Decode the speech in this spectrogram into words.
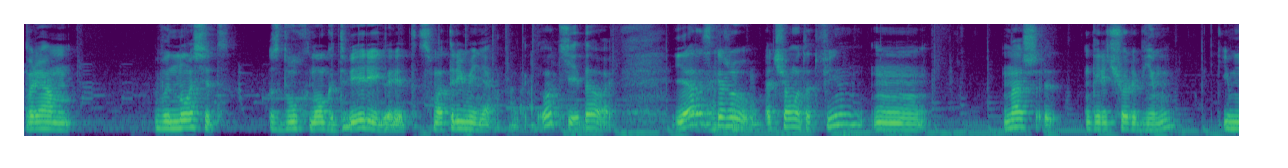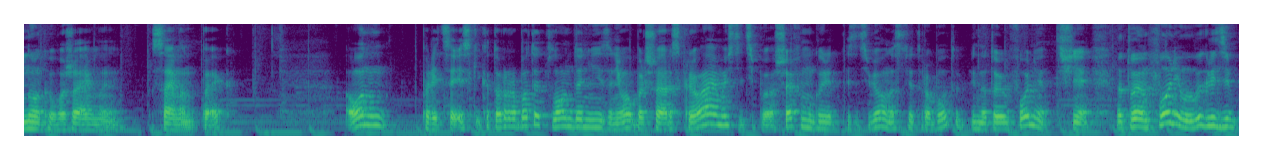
прям выносит с двух ног двери и говорит, смотри меня. Так, Окей, давай. Я расскажу, о чем этот фильм. Наш э, горячо любимый и много уважаемый Саймон Пэк, он полицейский, который работает в Лондоне, за него большая раскрываемость, и типа шеф ему говорит, из-за тебя у нас нет работы, и на твоем фоне, точнее, на твоем фоне мы выглядим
